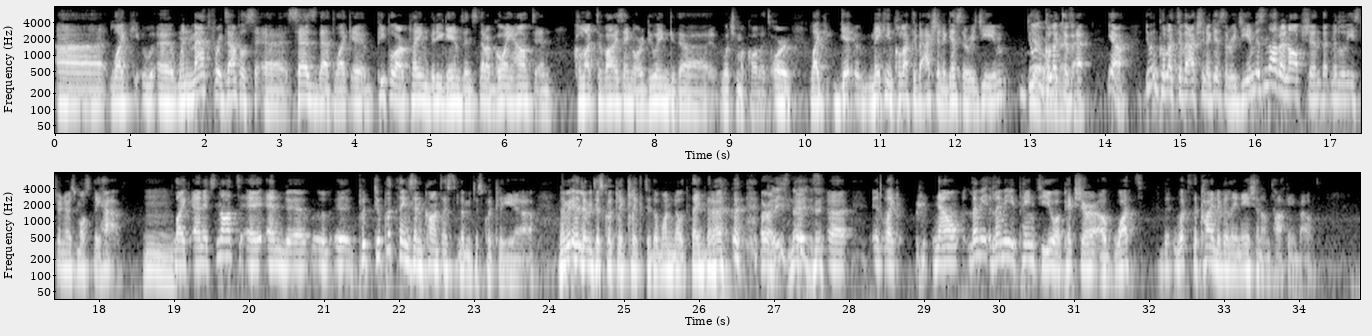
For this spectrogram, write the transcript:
uh, like uh, when Matt, for example, uh, says that like uh, people are playing video games instead of going out and collectivizing or doing the what you call it, or like get making collective action against the regime. Doing yeah, collective, a- yeah, doing collective action against the regime is not an option that Middle Easterners mostly have. Mm. Like, and it's not, uh, and uh, put, to put things in context, let me just quickly, let me let me just quickly click to the OneNote thing that I. all right. Please, no it, like now let me let me paint to you a picture of what the, what's the kind of alienation I'm talking about.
